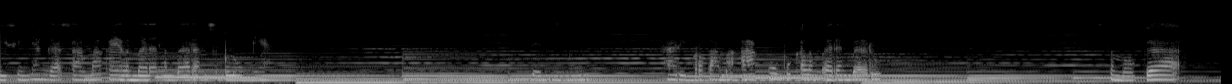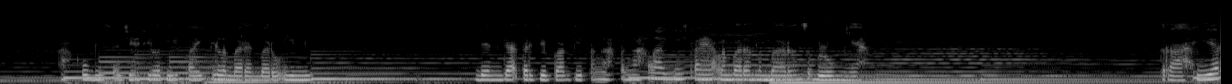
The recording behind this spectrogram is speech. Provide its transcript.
isinya nggak sama kayak lembaran-lembaran sebelumnya. Dan ini hari pertama aku buka lembaran baru. Semoga aku bisa jadi lebih baik di lembaran baru ini. Dan gak terjebak di tengah-tengah lagi kayak lembaran-lembaran sebelumnya. Terakhir,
